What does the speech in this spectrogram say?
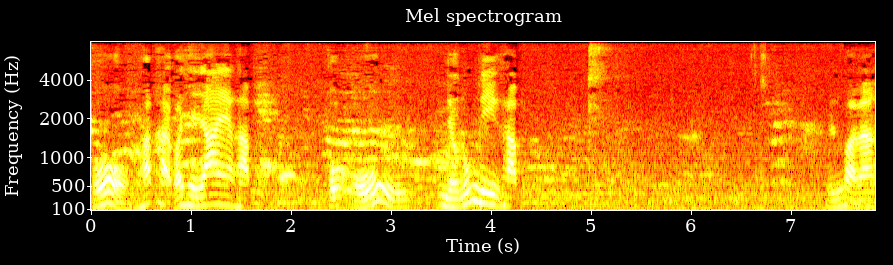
โอ้พักไข่ก็ใช้ได้นะครับ โอ้โห เหนียวนุ่มดีครับเป็นพอบ้าง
